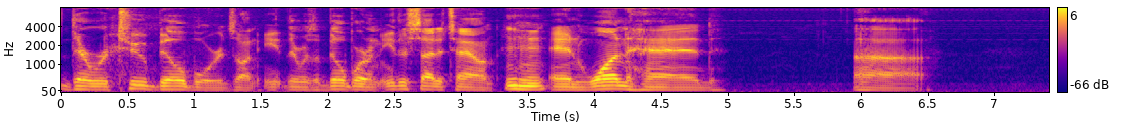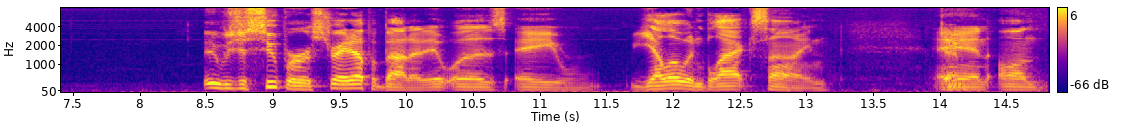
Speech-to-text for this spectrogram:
there were two billboards on. E- there was a billboard on either side of town, and one had. Uh, it was just super straight up about it. It was a yellow and black sign, and on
